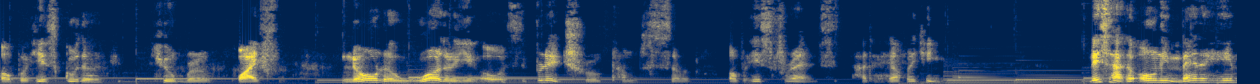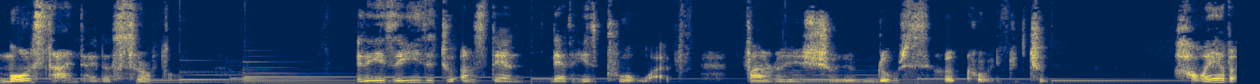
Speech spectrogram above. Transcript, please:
of his good humored wife, nor the worldly or spiritual counsel of his friends had helped him. This had only made him more silent and sorrowful. It is easy to understand that his poor wife finally should lose her courage too. However,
